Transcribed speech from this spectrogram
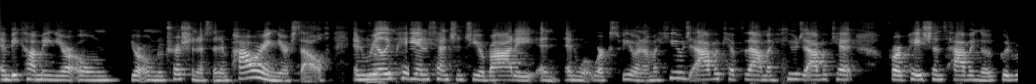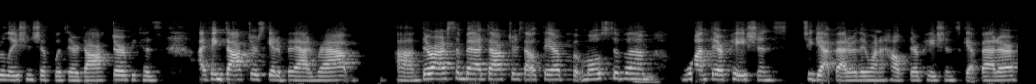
and becoming your own your own nutritionist and empowering yourself and Yeah. really paying attention to your body and, and what works for you. And I'm a huge advocate for that. I'm a huge advocate for patients having a good relationship with their doctor because I think doctors get a bad rap. Um, there are some bad doctors out there, but most of them Mhm. want their patients to get better. They want to help their patients get better.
